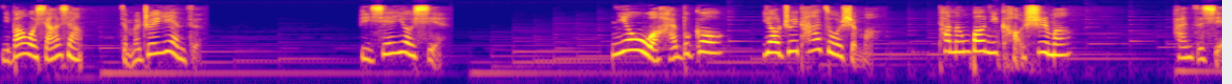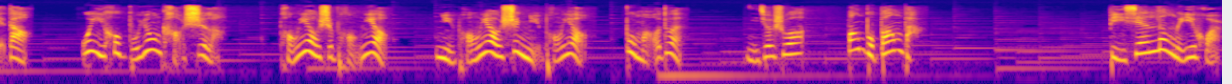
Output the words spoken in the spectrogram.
你帮我想想怎么追燕子。”笔仙又写：“你有我还不够，要追她做什么？她能帮你考试吗？”潘子写道：“我以后不用考试了。”朋友是朋友，女朋友是女朋友，不矛盾。你就说帮不帮吧。笔仙愣了一会儿，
